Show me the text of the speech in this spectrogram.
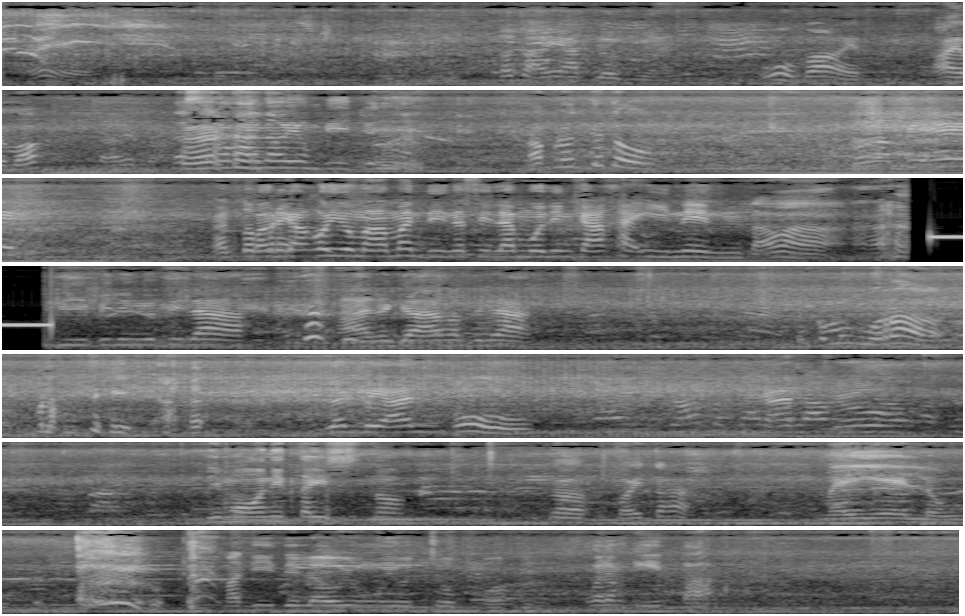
Tapos ay upload niya. Oo, oh, bakit? Ayaw mo? Tapos ano yung video na? Upload ko to. Mga to, Pag ako yumaman, di na sila muling kakainin. Tama. Bibili mo sila. Alagaan ko sila. Huwag ka magmura. Planti. Vlog ba yan? Oo. Cut, bro. Demonetized, no? No, pakita ka. May yellow. Madidilaw yung YouTube mo. Walang kita.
